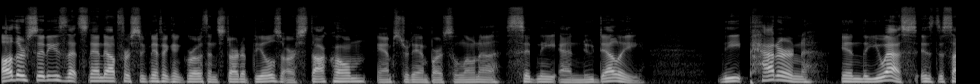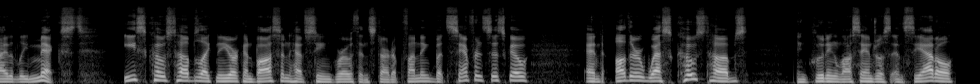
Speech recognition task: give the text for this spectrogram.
Other cities that stand out for significant growth in startup deals are Stockholm, Amsterdam, Barcelona, Sydney, and New Delhi. The pattern in the US is decidedly mixed. East Coast hubs like New York and Boston have seen growth in startup funding, but San Francisco and other West Coast hubs including Los Angeles and Seattle,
